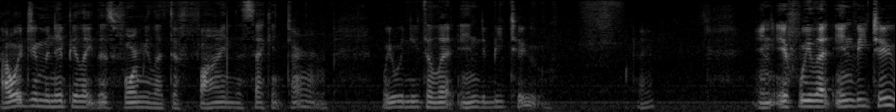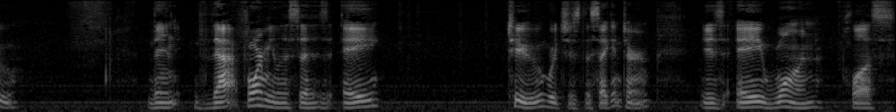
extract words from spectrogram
How would you manipulate this formula to find the second term? We would need to let n to be 2. Okay? And if we let n be 2, then that formula says a2, which is the second term, is a1 plus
